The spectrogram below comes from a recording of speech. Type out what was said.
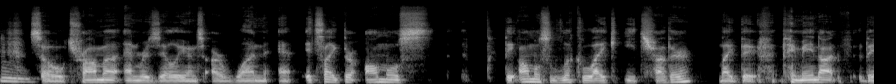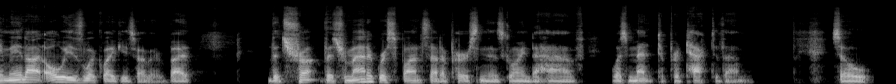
Mm. So trauma and resilience are one it's like they're almost they almost look like each other. Like they they may not they may not always look like each other, but the tra- the traumatic response that a person is going to have was meant to protect them. So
